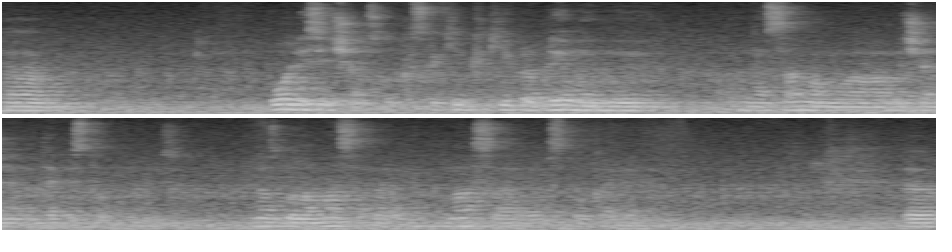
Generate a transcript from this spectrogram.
Э, По Лисичанску, с каким, какие проблемы мы на самом начальном этапе столкнулись? У нас была масса, масса столкновений. Э,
